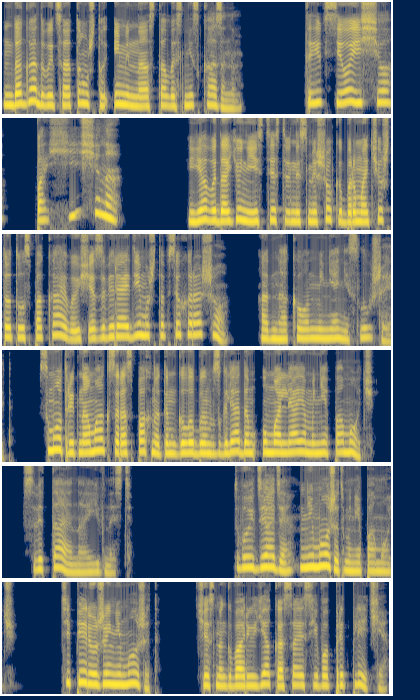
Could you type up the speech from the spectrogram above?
Догадывается о том, что именно осталось несказанным. «Ты все еще похищена?» Я выдаю неестественный смешок и бормочу что-то успокаивающее, заверяя Диму, что все хорошо. Однако он меня не слушает. Смотрит на Макса распахнутым голубым взглядом, умоляя мне помочь. Святая наивность. Твой дядя не может мне помочь. Теперь уже не может. Честно говорю я, касаясь его предплечья.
